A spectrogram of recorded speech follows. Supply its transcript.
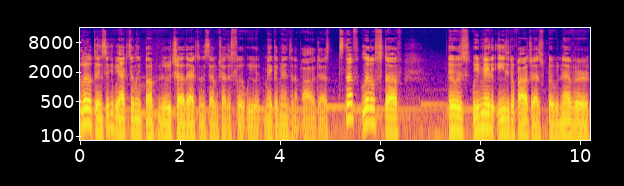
little things. It could be accidentally bumping into each other, accidentally stepping each other's foot. We would make amends and apologize. Stuff, little stuff. It was we made it easy to apologize, but we never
